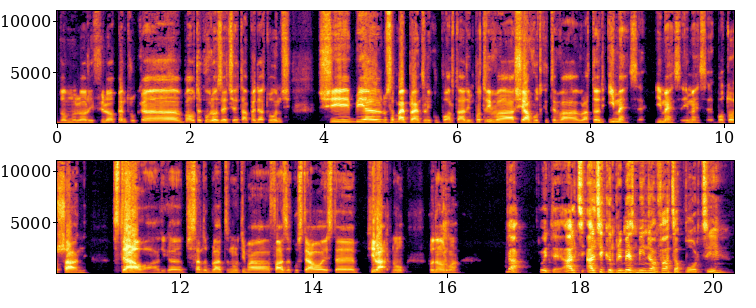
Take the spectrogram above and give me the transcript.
domnul Lori Filo, pentru că au trecut vreo 10 etape de atunci și el nu se mai prea întâlnit cu poarta, din potrivă a și avut câteva ratări imense, imense, imense, Botoșani, Steaua, adică ce s-a întâmplat în ultima fază cu Steaua este hilar, nu? Până la urmă. Da, uite, alții, alții când primesc mingea în fața porții,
